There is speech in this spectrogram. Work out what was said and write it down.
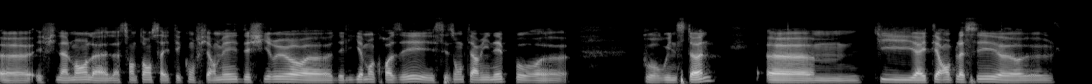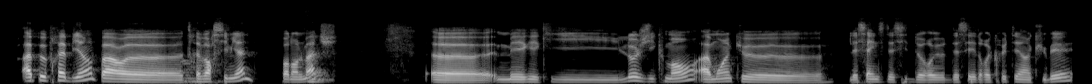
heu et finalement la la sentence a été confirmée, déchirure, heu, des ligaments croisés et saison terminée pour, pour Winston, qui a été remplacé, à peu près bien par, heu, Trevor Siemian pendant le match, mais qui logiquement, à moins que les Saints décident de re d'essayer de recruter un QB,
